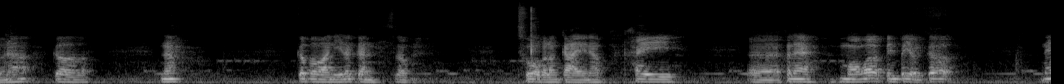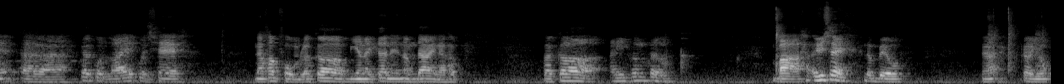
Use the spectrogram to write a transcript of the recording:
วๆนะฮะก็นะก็ประมาณนี้แล้วกันสำหรับทัวร์ออกกำลังกายนะครับ ใครเอ่อเขาเรียกอะไรมองว่าเป็นประโยชน์ก็แนะเอ่อก็กดไลค์กดแชร์นะครับผมแล้วก็มีอะไรก็แนะนำได้นะครับ แล้วก็อันนี้เพิ่มเติมบาร์เอ้ยไม่ใช่ดัมเบลนะก็ยก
